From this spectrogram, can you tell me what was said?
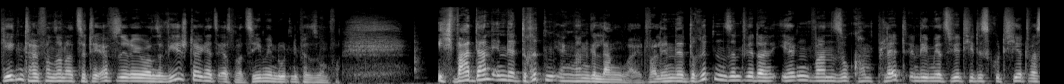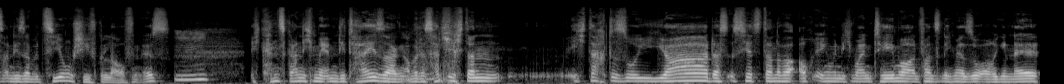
Gegenteil von so einer ZDF-Serie, wo man sagt, wir stellen jetzt erstmal zehn Minuten die Person vor. Ich war dann in der dritten irgendwann gelangweilt, weil in der dritten sind wir dann irgendwann so komplett, in dem jetzt wird hier diskutiert, was an dieser Beziehung schiefgelaufen ist. Ich kann es gar nicht mehr im Detail sagen, aber das hat mich dann, ich dachte so, ja, das ist jetzt dann aber auch irgendwie nicht mein Thema und fand es nicht mehr so originell.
